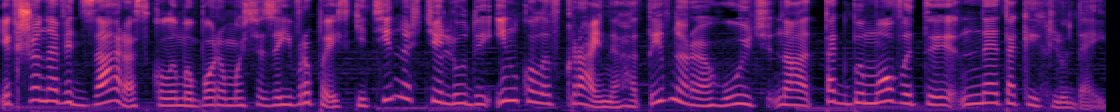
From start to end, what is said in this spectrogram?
Якщо навіть зараз, коли ми боремося за європейські цінності, люди інколи вкрай негативно реагують на, так би мовити, не таких людей.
